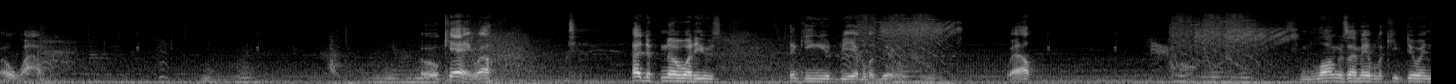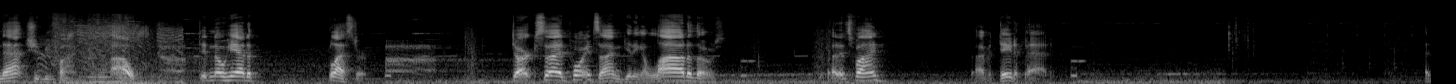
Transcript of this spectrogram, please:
Oh, wow. Okay, well, I don't know what he was thinking you'd be able to do. Well, as long as I'm able to keep doing that, should be fine. Oh, didn't know he had a blaster. Dark side points, I'm getting a lot of those. But it's fine. I have a data pad. A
